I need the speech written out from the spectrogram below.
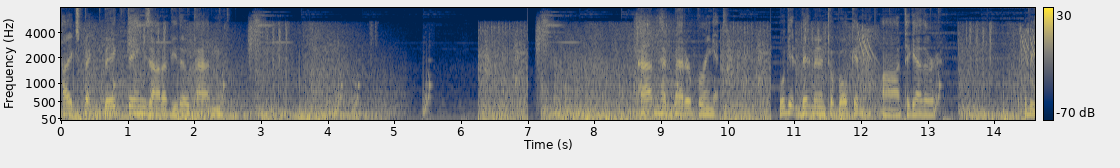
I expect big things out of you though, Patton. Patton had better bring it. We'll get Wittmann and Toboken uh, together. We'll be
